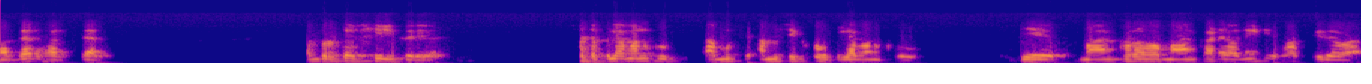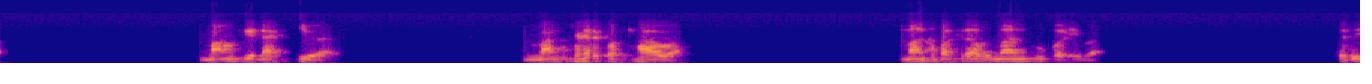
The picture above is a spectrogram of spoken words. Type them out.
ମଦର ହର୍ଚାଲ ଆମେ ପ୍ରଥମେ ଫିଲ୍ କରିବା छोट पाने शिखु पाने ये माँ को माँ का भक्ति देवा माँ को डाक माँ सा कथा हवा माँ पाखे अभिमान को कहवा यदि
